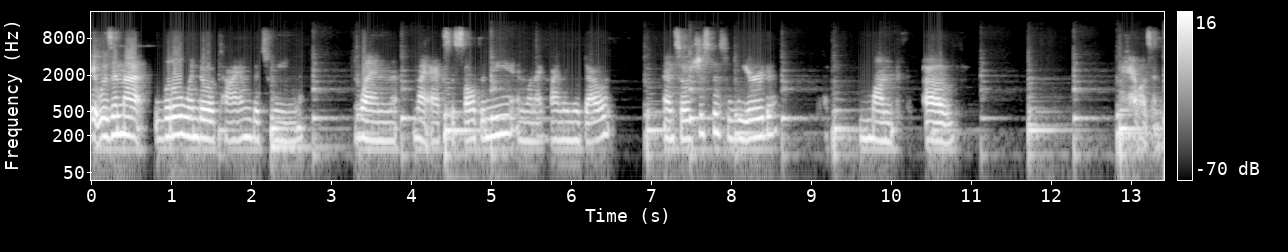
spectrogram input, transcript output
it was in that little window of time between when my ex assaulted me and when i finally moved out. And so it's just this weird month of i wasn't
